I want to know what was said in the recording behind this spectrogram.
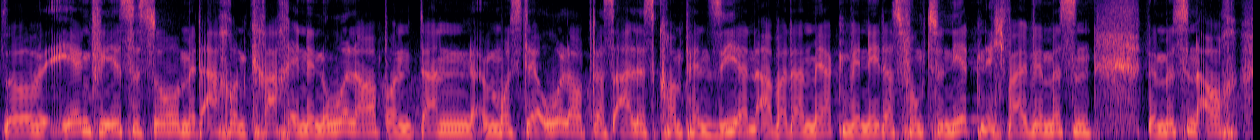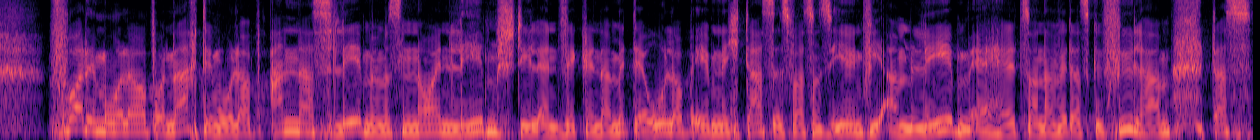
So irgendwie ist es so mit Ach und Krach in den Urlaub und dann muss der Urlaub das alles kompensieren. Aber dann merken wir, nee, das funktioniert nicht, weil wir müssen, wir müssen auch vor dem Urlaub und nach dem Urlaub anders leben. Wir müssen einen neuen Lebensstil entwickeln, damit der Urlaub eben nicht das ist, was uns irgendwie am Leben erhält, sondern wir das Gefühl haben, dass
